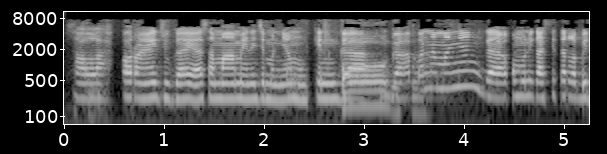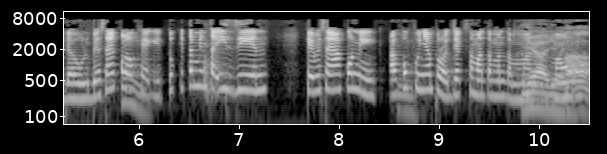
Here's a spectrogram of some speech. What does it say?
salah orangnya juga ya sama manajemennya mungkin nggak Oh, gitu. apa namanya nggak komunikasi terlebih dahulu biasanya kalau Hmm. kayak gitu kita minta izin kayak misalnya aku nih aku punya project sama teman-teman Iya, iya. mau Ah.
